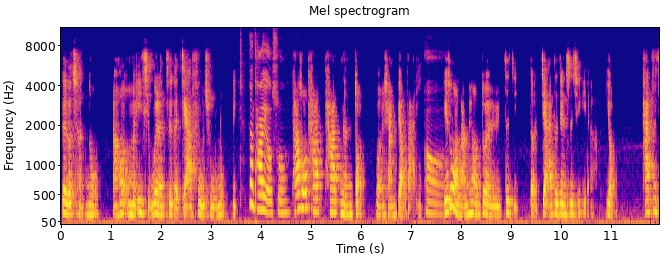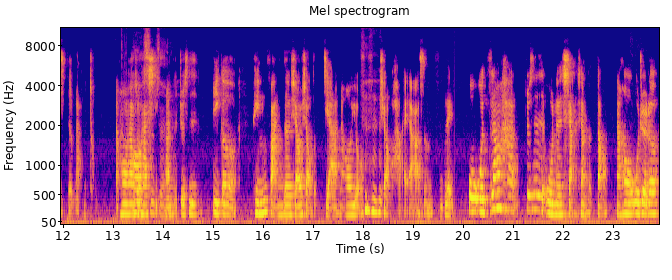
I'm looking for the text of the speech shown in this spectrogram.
这个承诺，然后我们一起为了这个家付出努力。那他有说他说他他能懂我想表达意思，哦，也是我男朋友对于自己的家这件事情也有他自己的蓝图。然后他说他喜欢的就是一个平凡的小小的家，然后有 小孩啊什么之类的。我我知道他就是我能想象得到，然后我觉得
